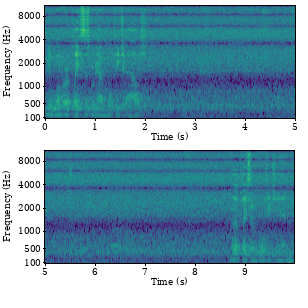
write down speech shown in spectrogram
Maybe one of our places we're going to have voltage out. Another place of voltage in.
